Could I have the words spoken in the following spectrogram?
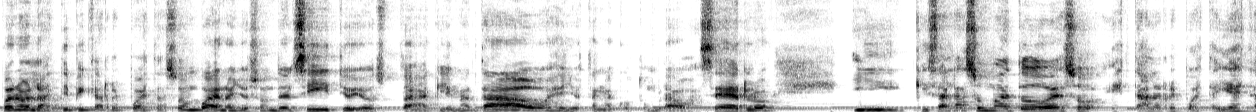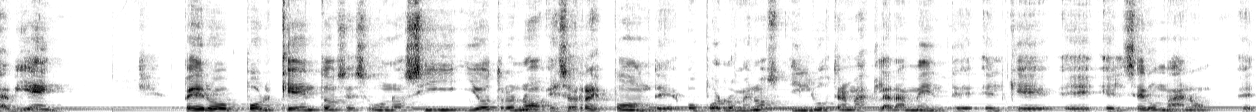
bueno, las típicas respuestas son, bueno, ellos son del sitio, ellos están aclimatados, ellos están acostumbrados a hacerlo. Y quizás la suma de todo eso está la respuesta, ya está bien. Pero ¿por qué entonces uno sí y otro no? Eso responde, o por lo menos ilustra más claramente el que eh, el ser humano eh,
